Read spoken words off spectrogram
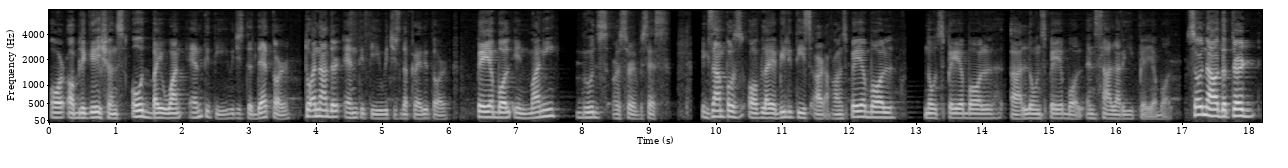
or obligations owed by one entity, which is the debtor, to another entity, which is the creditor, payable in money, goods, or services. Examples of liabilities are accounts payable, notes payable, uh, loans payable, and salary payable. So now the third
